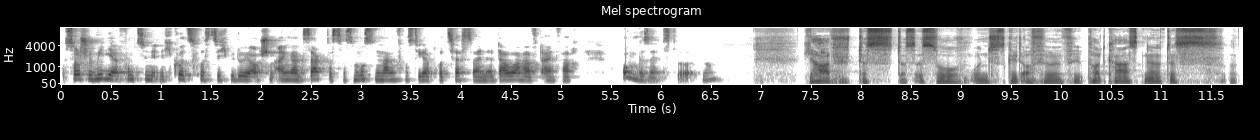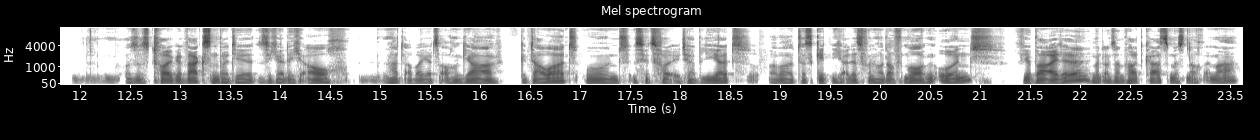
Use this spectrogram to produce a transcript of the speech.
Social Media funktioniert nicht kurzfristig, wie du ja auch schon eingangs sagtest. Das muss ein langfristiger Prozess sein, der dauerhaft einfach umgesetzt wird. Ne? Ja, das, das ist so. Und es gilt auch für, für Podcast, ne? Das also ist toll gewachsen, bei dir sicherlich auch, hat aber jetzt auch ein Jahr gedauert und ist jetzt voll etabliert. Aber das geht nicht alles von heute auf morgen. Und wir beide mit unserem Podcast müssen auch immer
